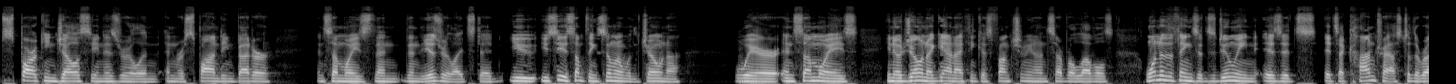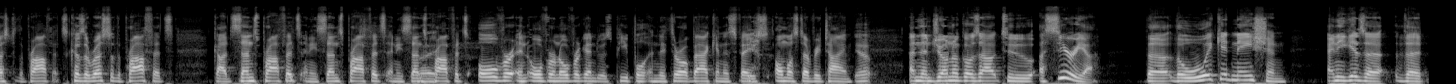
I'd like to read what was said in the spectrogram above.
sparking jealousy in Israel and, and responding better in some ways than than the Israelites did. You you see something similar with Jonah, mm-hmm. where in some ways, you know, Jonah again I think is functioning on several levels. One of the things it's doing is it's it's a contrast to the rest of the prophets because the rest of the prophets, God sends prophets and He sends prophets and He sends Right. prophets over and over and over again to His people, and they throw it back in His face almost every time. Yep. And then Jonah goes out to Assyria, the the wicked nation, and he gives a the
